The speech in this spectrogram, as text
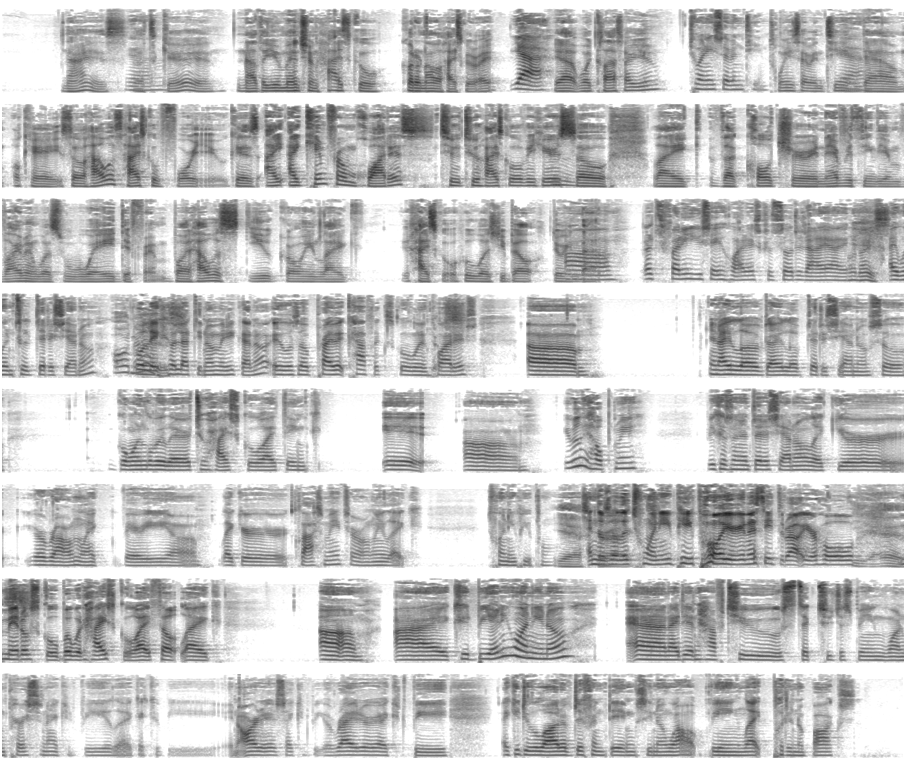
Nice. That's good. Now that you mentioned high school, Coronado High School, right? Yeah, Yeah. What class are you? 2017. 2017. Yeah. Damn. Okay. So how was high school for you? Because I, I came from Juarez to, to high school over here. Mm. So like the culture and everything, the environment was way different. But how was you growing like high school? Who was Gibel during that? Um, that's funny you say Juarez because so did I. I, Oh, nice. I went to Teresiano, Oh, nice. Colegio. Latinoamericano. It was a private Catholic school in Juarez. Um, and I loved, I loved Teresiano. So going over there to high school, I think it, um, it really helped me because in a Teresiano, like you're, you're around like very, uh, like your classmates are only like 20 people. Yes, And those are the 20 people you're going to see throughout your whole Yes. middle school. But with high school, I felt like um, I could be anyone, you know? And I didn't have to stick to just being one person. I could be like, I could be an artist, I could be a writer, I could be, I could do a lot of different things, you know, while being like put in a box.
